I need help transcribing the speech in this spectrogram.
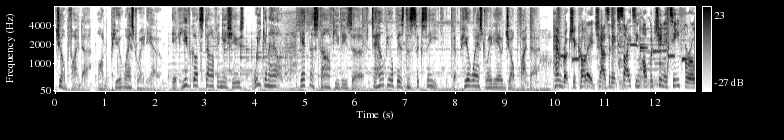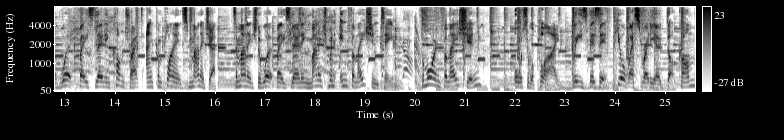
Job Finder on Pure West Radio. If you've got staffing issues, we can help. Get the staff you deserve to help your business succeed. The Pure West Radio Job Finder. Pembrokeshire College has an exciting opportunity for a work based learning contract and compliance manager to manage the work based learning management information team. For more information, or to apply, please visit purewestradio.com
